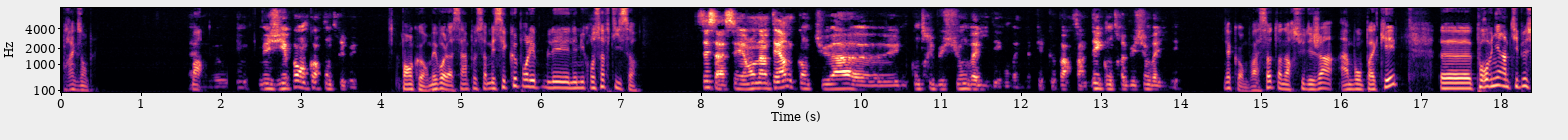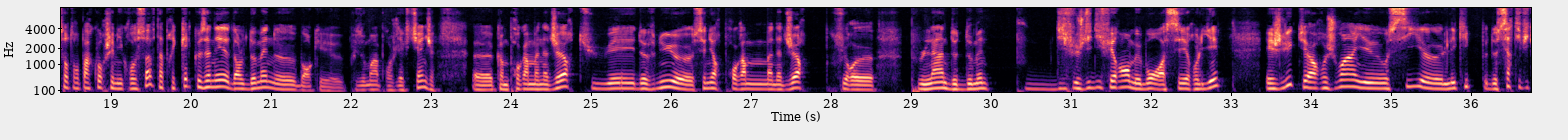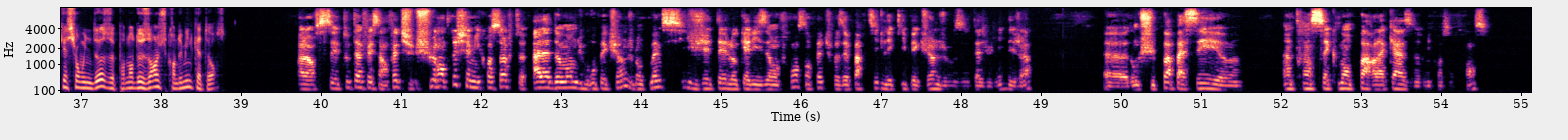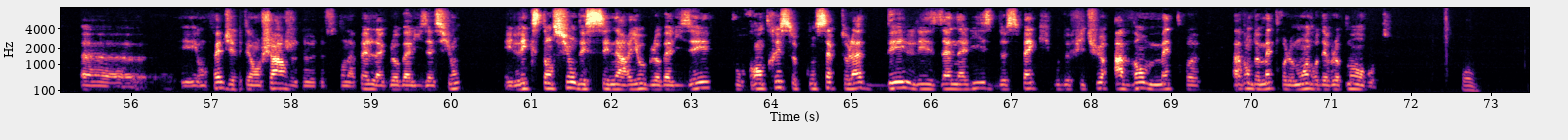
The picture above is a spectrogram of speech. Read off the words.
par exemple. Euh, mais j'y ai pas encore contribué. Pas encore, mais voilà, c'est un peu ça. Mais c'est que pour les, les, les Microsofties, ça. C'est ça, c'est en interne quand tu as euh, une contribution validée, on va dire, quelque part, enfin des contributions validées. D'accord, bah ça, tu en as reçu déjà un bon paquet. Euh, pour revenir un petit peu sur ton parcours chez Microsoft, après quelques années dans le domaine, euh, bon, qui est plus ou moins projet d'exchange, euh, comme programme manager, tu es devenu senior programme manager sur plein de domaines, je dis différents, mais bon, assez reliés. Et je lis que tu as rejoint aussi l'équipe de certification Windows pendant deux ans jusqu'en 2014. Alors c'est tout à fait ça. En fait, je, suis rentré chez Microsoft à la demande du groupe Exchange. Donc même si j'étais localisé en France, en fait, je faisais partie de l'équipe Exchange aux États-Unis déjà. Euh, donc je suis pas passé euh, intrinsèquement par la case de Microsoft France. Euh, et en fait, j'étais en charge de, de ce qu'on appelle la globalisation et l'extension des scénarios globalisés pour rentrer ce concept-là dès les analyses de spec ou de features avant mettre avant de mettre le moindre développement en route. Oh.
